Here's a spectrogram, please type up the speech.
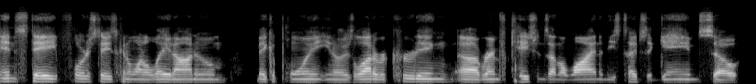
in state, Florida State's going to want to lay it on them make a point. You know, there's a lot of recruiting uh, ramifications on the line in these types of games. So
